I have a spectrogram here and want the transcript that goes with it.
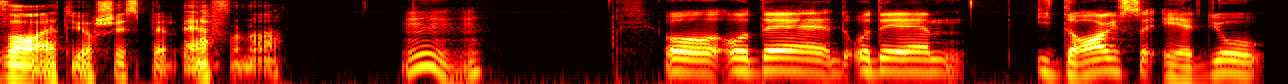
hva et Yoshi-spill er for noe. Mm. Og, og, det, og det I dag så er det jo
